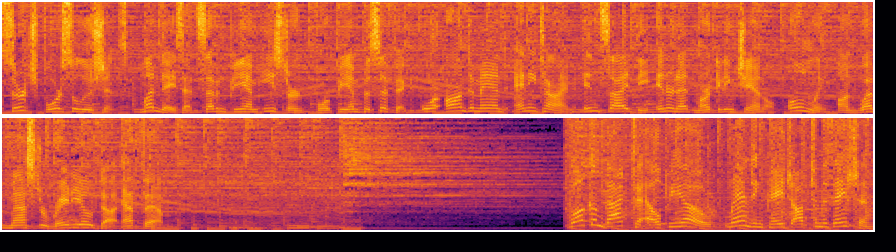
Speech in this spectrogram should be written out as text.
Search for Solutions, Mondays at 7 p.m. Eastern, 4 p.m. Pacific, or on demand anytime inside the Internet Marketing Channel, only on WebmasterRadio.fm. Welcome back to LPO, Landing Page Optimization,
